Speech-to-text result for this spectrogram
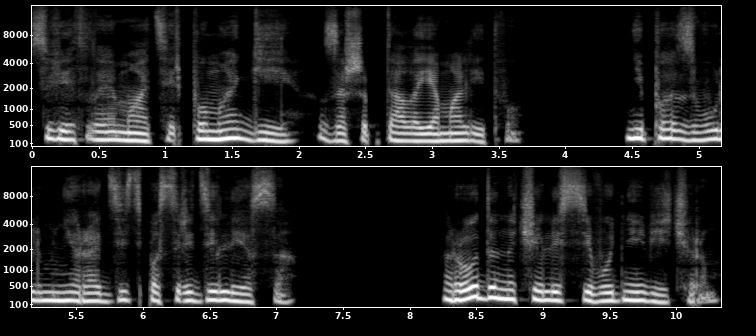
«Светлая Матерь, помоги!» — зашептала я молитву. «Не позволь мне родить посреди леса». Роды начались сегодня вечером.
